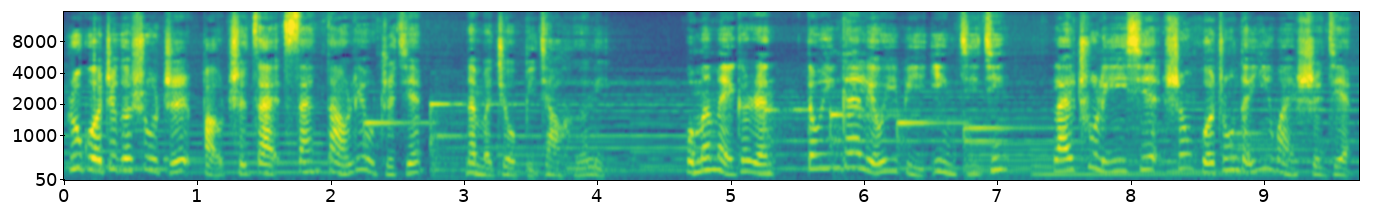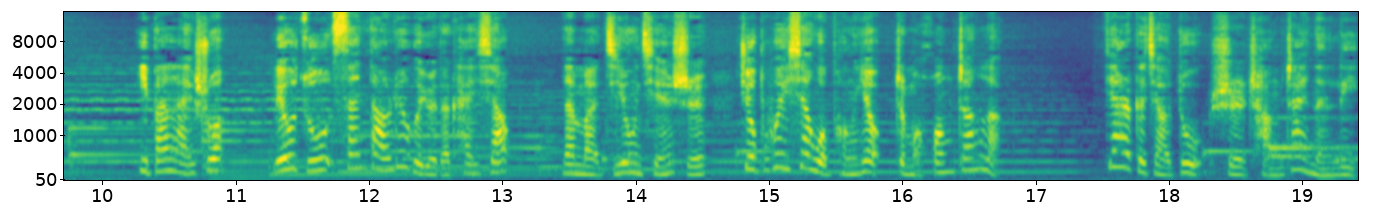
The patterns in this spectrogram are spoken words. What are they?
如果这个数值保持在三到六之间，那么就比较合理。我们每个人都应该留一笔应急金来处理一些生活中的意外事件。一般来说，留足三到六个月的开销。那么急用钱时就不会像我朋友这么慌张了。第二个角度是偿债能力，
